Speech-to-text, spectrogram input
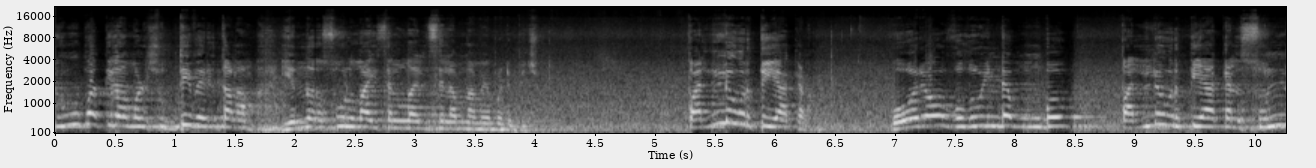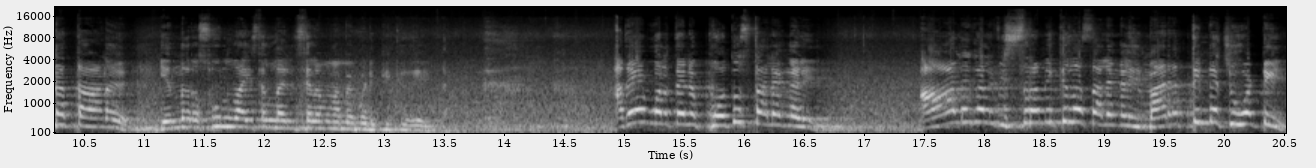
രൂപത്തിൽ നമ്മൾ ശുദ്ധി വരുത്തണം എന്ന് റസൂൽ അലൈഹി സ്വലം നമ്മെ പഠിപ്പിച്ചു. പല്ല് വൃത്തിയാക്കണം. ഓരോ വുളുവിന്റെ മുമ്പും പല്ല് വൃത്തിയാക്കൽ സുന്നത്താണ് എന്ന് റസൂൽ അലൈഹി സ്വലം നമ്മെ പഠിപ്പിക്കുകയുണ്ട് അതേപോലെ തന്നെ പൊതുസ്ഥലങ്ങളിൽ ആളുകൾ വിശ്രമിക്കുന്ന സ്ഥലങ്ങളിൽ മരത്തിന്റെ ചുവട്ടിൽ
